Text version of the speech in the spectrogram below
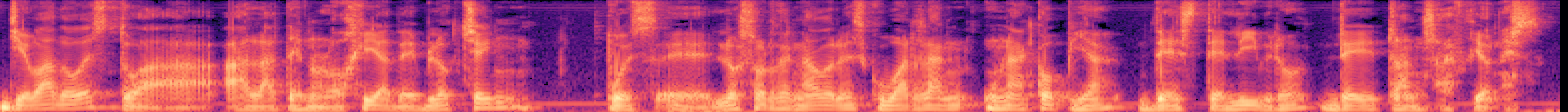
Llevado esto a la tecnología de blockchain, pues eh, los ordenadores guardan una copia de este libro de transacciones.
